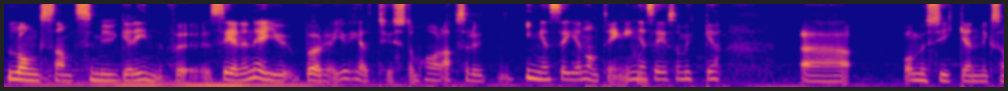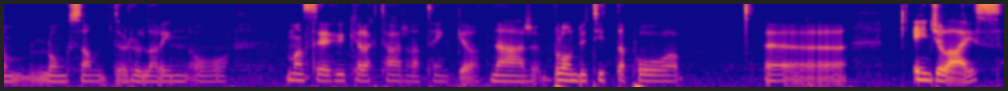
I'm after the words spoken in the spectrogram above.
långsamt smyger in. För scenen är ju, börjar ju helt tyst. De har absolut, ingen säger någonting. Ingen säger så mycket. Eh, och musiken liksom långsamt rullar in och man ser hur karaktärerna tänker att när Blondie tittar på eh, Angel Eyes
